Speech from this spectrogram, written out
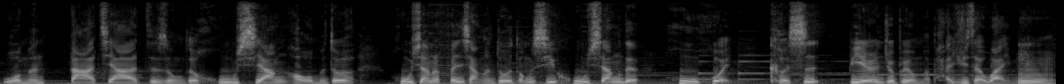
我们大家这种的互相哈，我们都互相的分享很多的东西，互相的互惠。可是别人就被我们排拒在外面。嗯，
